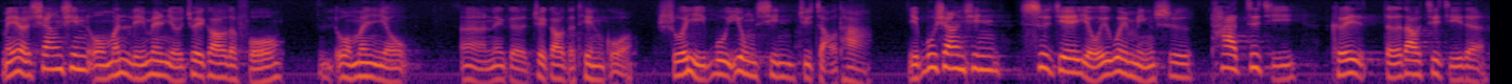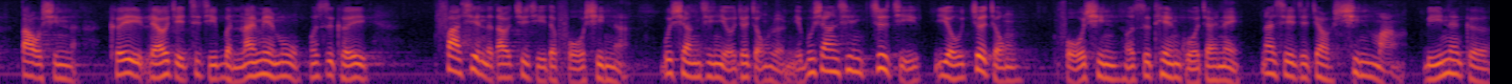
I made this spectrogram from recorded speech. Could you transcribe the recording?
没有相信我们里面有最高的佛，我们有嗯那个最高的天国，所以不用心去找他，也不相信世界有一位名师，他自己可以得到自己的道心了，可以了解自己本来面目，或是可以发现得到自己的佛心呢？不相信有这种人，也不相信自己有这种佛心或是天国在内，那些就叫心盲，比那个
